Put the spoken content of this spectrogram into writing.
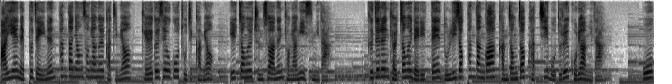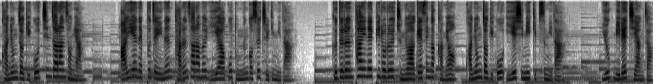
INFJ는 판단형 성향을 가지며 계획을 세우고 조직하며 일정을 준수하는 경향이 있습니다. 그들은 결정을 내릴 때 논리적 판단과 감정적 가치 모두를 고려합니다. 5. 관용적이고 친절한 성향. INFJ는 다른 사람을 이해하고 돕는 것을 즐깁니다. 그들은 타인의 필요를 중요하게 생각하며 관용적이고 이해심이 깊습니다. 6. 미래 지향적.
